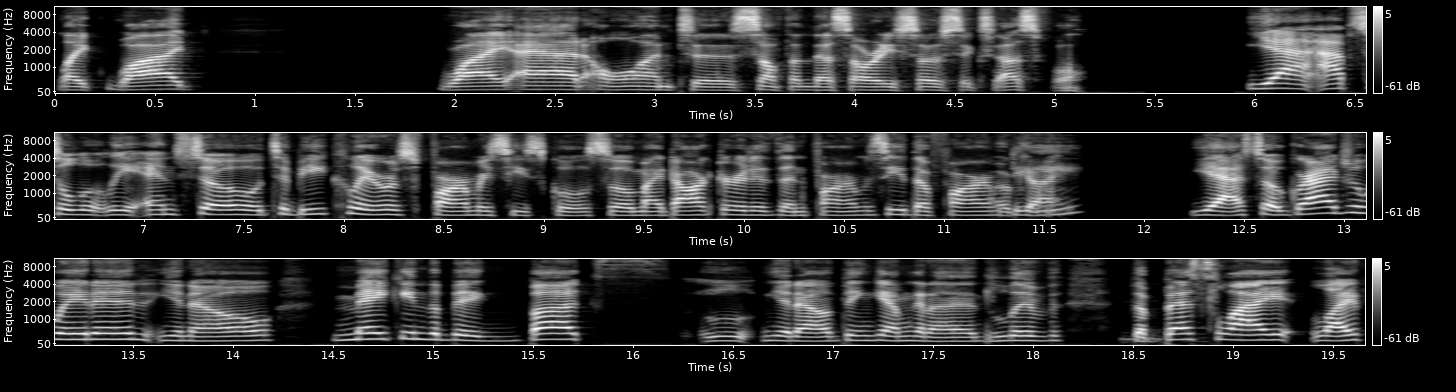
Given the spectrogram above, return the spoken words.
like why why add on to something that's already so successful? Yeah, absolutely. And so to be clear, it was pharmacy school. So my doctorate is in pharmacy, the PharmD. Okay. Yeah. So graduated, you know, making the big bucks, you know, thinking I'm going to live the best life, life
